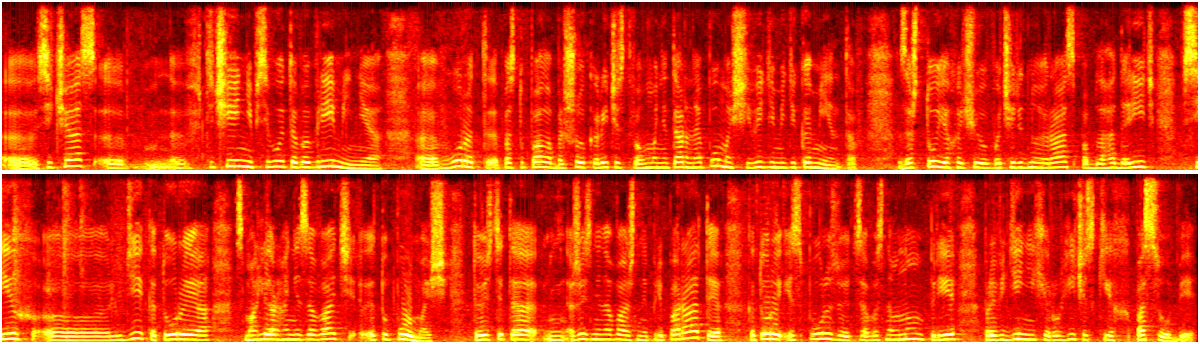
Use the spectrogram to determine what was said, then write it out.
Э, Сейчас в течение всего этого времени в город поступало большое количество гуманитарной помощи в виде медикаментов, за что я хочу в очередной раз поблагодарить всех людей, которые смогли организовать эту помощь. То есть это жизненно важные препараты, которые используются в основном при проведении хирургических пособий.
